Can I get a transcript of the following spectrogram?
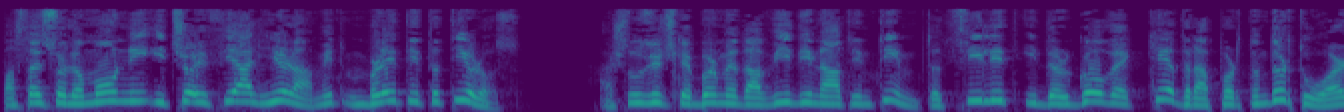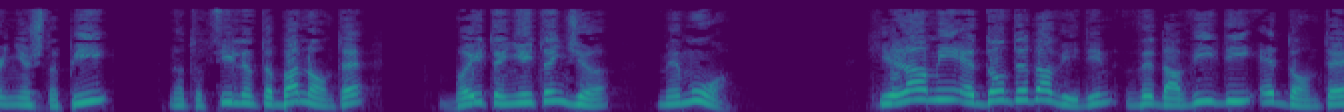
Pastaj Solomoni i çoi fjalë Hiramit, mbretit të Tiros, Ashtu siç ke bërë me Davidin atin tim, të cilit i dërgove kedra për të ndërtuar një shtëpi në të cilën të banonte, bëj të njëjtën gjë me mua. Hirami e donte Davidin dhe Davidi e donte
